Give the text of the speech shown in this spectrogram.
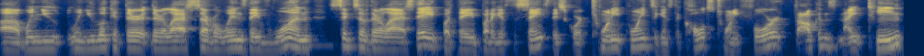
uh, when you when you look at their their last several wins, they've won six of their last eight, but they but against the Saints, they scored 20 points against the Colts, 24, Falcons 19,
